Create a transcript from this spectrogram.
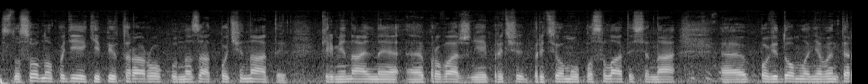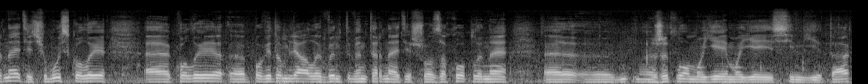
Стосовно подій, які півтора року назад починати кримінальне е, провадження і при, цьому посилатися на е, повідомлення в інтернеті, чомусь, коли, коли повідомляли в, інтернеті, що захоплене житло моєї моєї сім'ї, так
